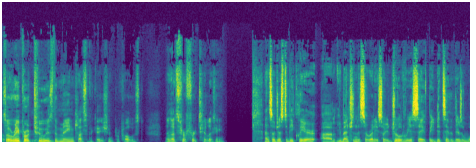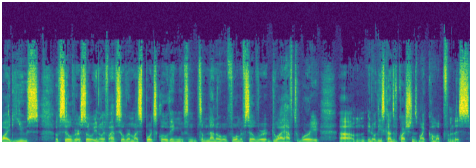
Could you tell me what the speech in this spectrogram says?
So Repro 2 is the main classification proposed, and that's for fertility. And so, just to be clear, um, you mentioned this already. So, your jewelry is safe, but you did say that there's a wide use of silver. So, you know, if I have silver in my sports clothing, some some nano form of silver, do I have to worry? Um, you know, these kinds of questions might come up from this.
